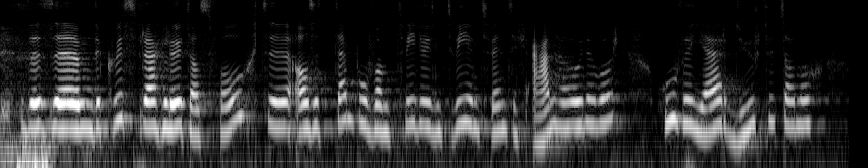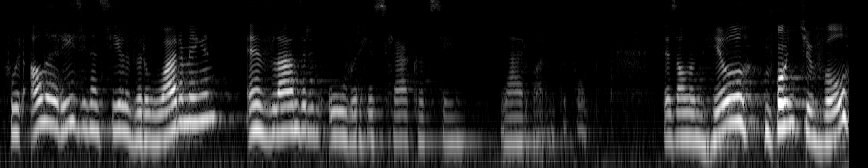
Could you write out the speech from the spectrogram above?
Dus um, de quizvraag luidt als volgt. Uh, als het tempo van 2022 aangehouden wordt, hoeveel jaar duurt het dan nog voor alle residentiële verwarmingen in Vlaanderen overgeschakeld zijn naar warmtepompen? Het is al een heel mondje vol.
